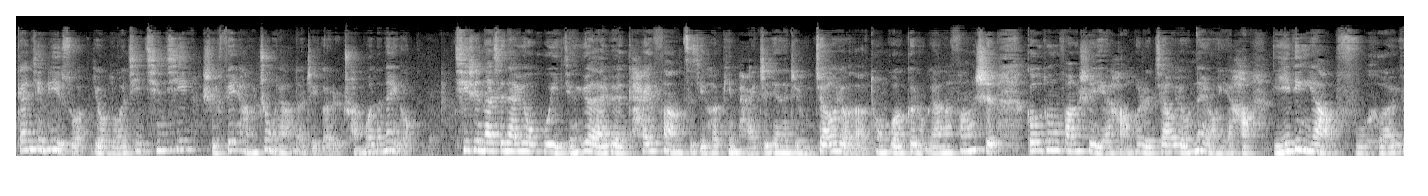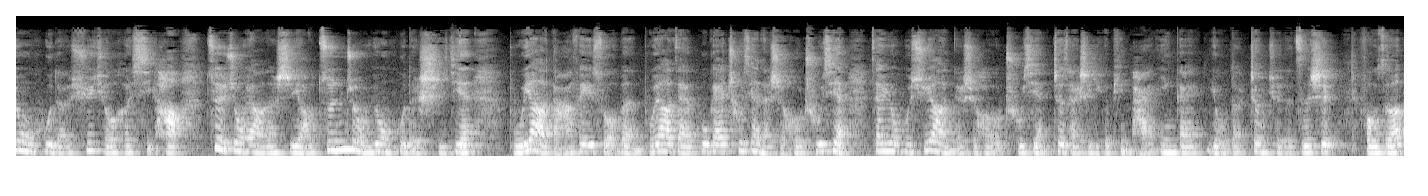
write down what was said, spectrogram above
干净利索、有逻辑、清晰是非常重要的这个传播的内容。其实呢，现在用户已经越来越开放自己和品牌之间的这种交流了。通过各种各样的方式，沟通方式也好，或者交流内容也好，一定要符合用户的需求和喜好。最重要的是要尊重用户的时间，不要答非所问，不要在不该出现的时候出现，在用户需要你的时候出现，这才是一个品牌应该有的正确的姿势。否则，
